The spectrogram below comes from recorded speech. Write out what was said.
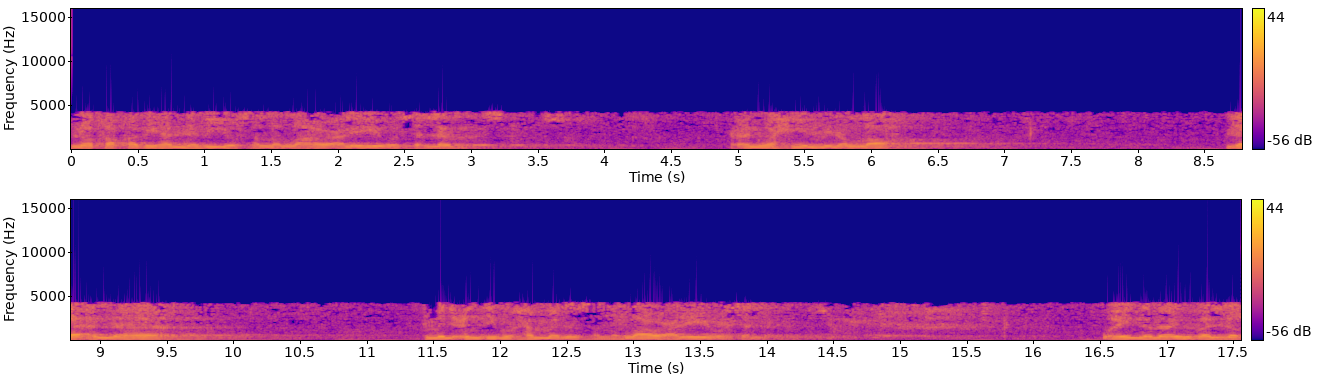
نطق بها النبي صلى الله عليه وسلم عن وحي من الله لا أنها من عند محمد صلى الله عليه وسلم. وإنما يبلغ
